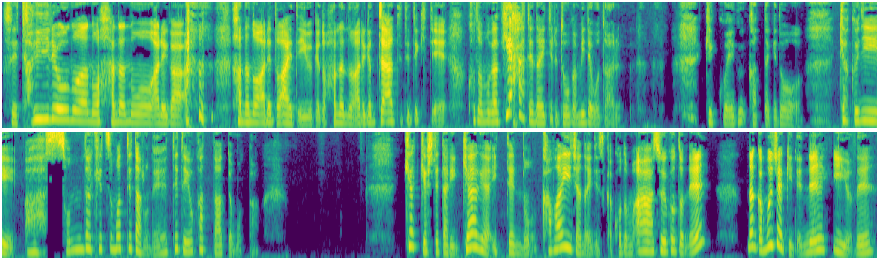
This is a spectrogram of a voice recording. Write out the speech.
それ大量のあの鼻のあれが 鼻のあれとあえて言うけど、鼻のあれがザーって出てきて、子供がギャーって泣いてる動画見たことある。結構エグかったけど、逆に、ああ、そんだけ詰まってたのね。出てよかったって思った。キャッキャしてたり、ギャーギャー言ってんの、可愛いじゃないですか、子供。ああ、そういうことね。なんか無邪気でね、いいよね。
